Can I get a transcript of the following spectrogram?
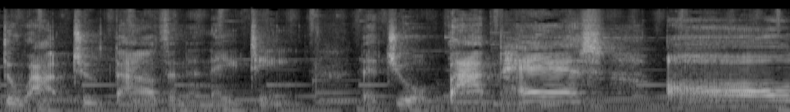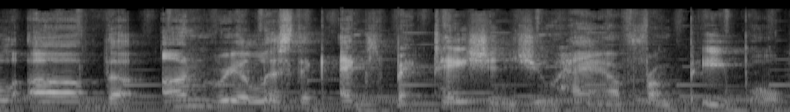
throughout 2018, that you'll bypass all of the unrealistic expectations you have from people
